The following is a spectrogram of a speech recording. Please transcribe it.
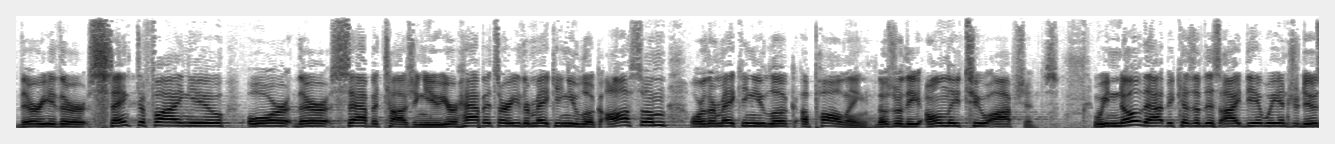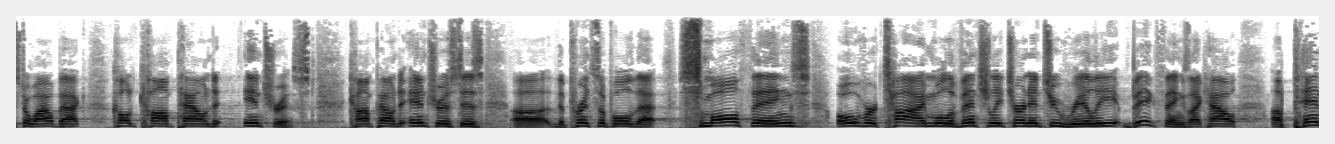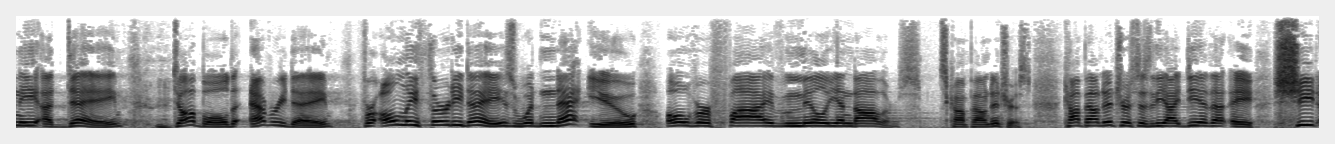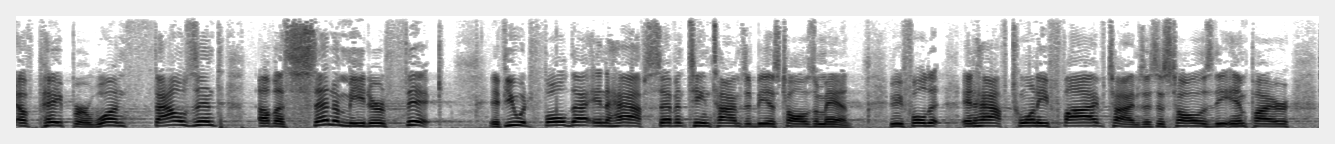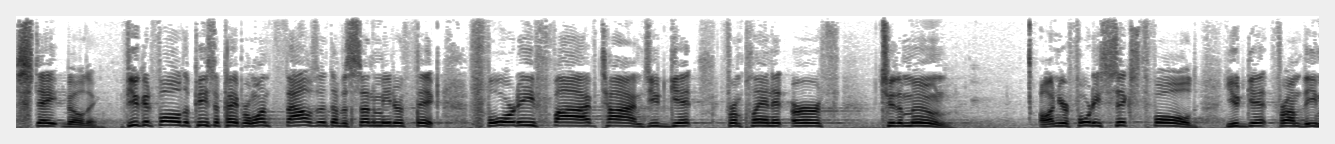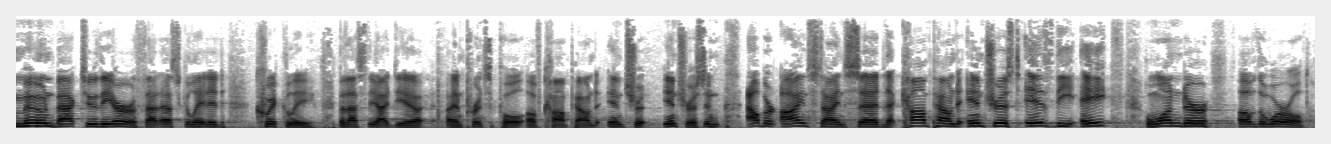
They're either sanctifying you or they're sabotaging you. Your habits are either making you look awesome or they're making you look appalling. Those are the only two options. We know that because of this idea we introduced a while back called compound interest. Compound interest is uh, the principle that small things over time will eventually turn into really big things, like how a penny a day doubled every day for only 30 days would net you over $5 million. It's compound interest. Compound interest is the idea that a sheet of paper, one thousandth of a centimeter thick, if you would fold that in half 17 times, it'd be as tall as a man. If you fold it in half 25 times, it's as tall as the Empire State Building. If you could fold a piece of paper one thousandth of a centimeter thick 45 times, you'd get from planet Earth to the moon. On your 46th fold, you'd get from the moon back to the earth. That escalated quickly. But that's the idea and principle of compound interest. And Albert Einstein said that compound interest is the eighth wonder of the world.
